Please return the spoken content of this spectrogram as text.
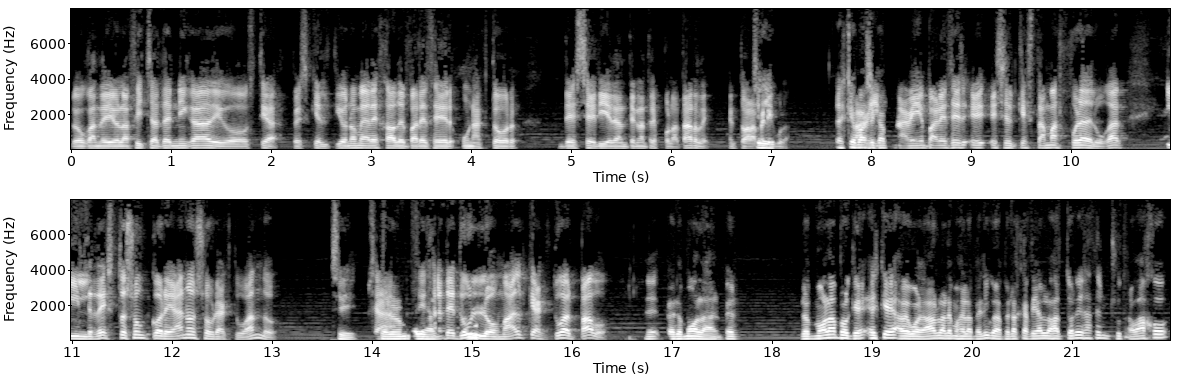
Luego cuando yo la ficha técnica digo, hostia, pues que el tío no me ha dejado de parecer un actor de serie de Antena 3 por la tarde, en toda la Sí. película. Es que a, mí, básicamente... a mí me parece es, es el que está más fuera de lugar. Y el resto son coreanos sobreactuando. Sí, O sea, pero, fíjate tú lo mal que actúa el pavo. Eh, pero molan, pero, pero molan porque es que, a ver, bueno, ahora hablaremos de la película, pero es que al final los actores hacen su trabajo,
